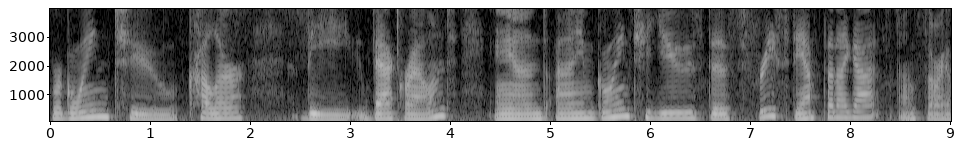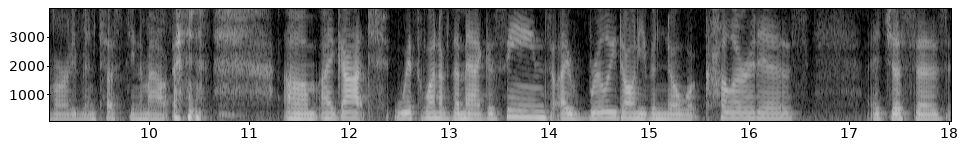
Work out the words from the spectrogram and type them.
we're going to color the background and I'm going to use this free stamp that I got. Oh, sorry, I've already been testing them out. um, I got with one of the magazines. I really don't even know what color it is. It just says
